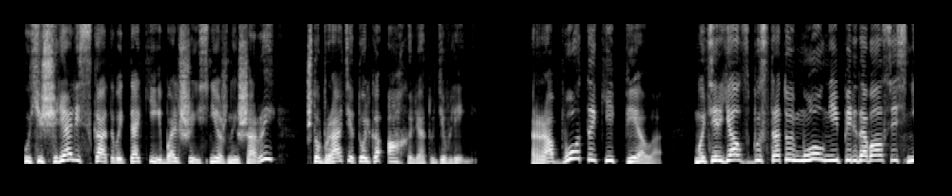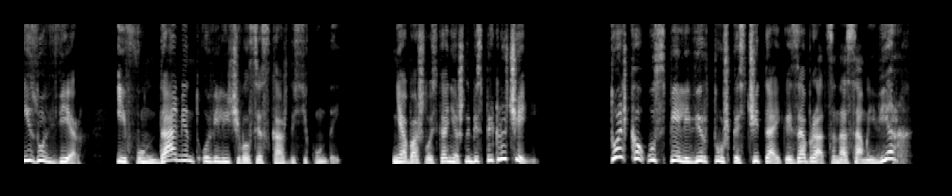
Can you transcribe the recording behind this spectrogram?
ухищрялись скатывать такие большие снежные шары, что братья только ахали от удивления. Работа кипела — Материал с быстротой молнии передавался снизу вверх, и фундамент увеличивался с каждой секундой. Не обошлось, конечно, без приключений. Только успели вертушка с читайкой забраться на самый верх,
